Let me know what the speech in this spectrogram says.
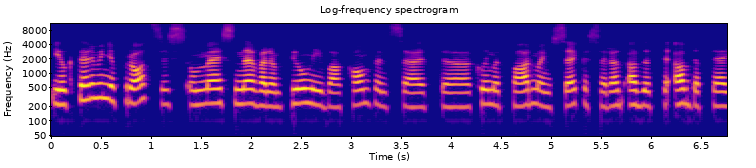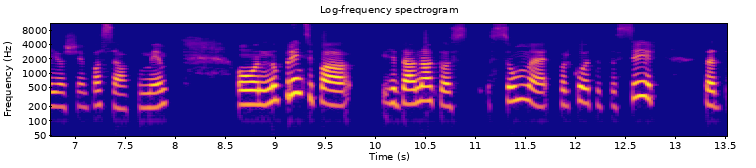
ilgtermiņa process, un mēs nevaram pilnībā kompensēt uh, klimata pārmaiņu sekas ar adapte, adaptējošiem pasākumiem. Un, nu, principā, ja tā nāktos summēt, par ko tas ir, tad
